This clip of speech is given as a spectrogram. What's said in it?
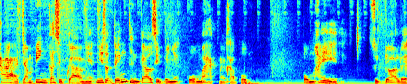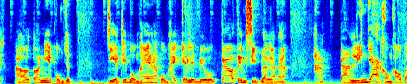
ค่า jumping 99เงี้ย มีสเต็งถึง 90อย่างเงี้ยโกงมากนะครับผม ผมให้สุดยอดเลย เอาตอนนี้ผมจะเกียรติที่ผมให้นะ ผมให้แกลเบล9เต็ม 10 แล้วกันนะ หักการลิงก์ยากของเขาไป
